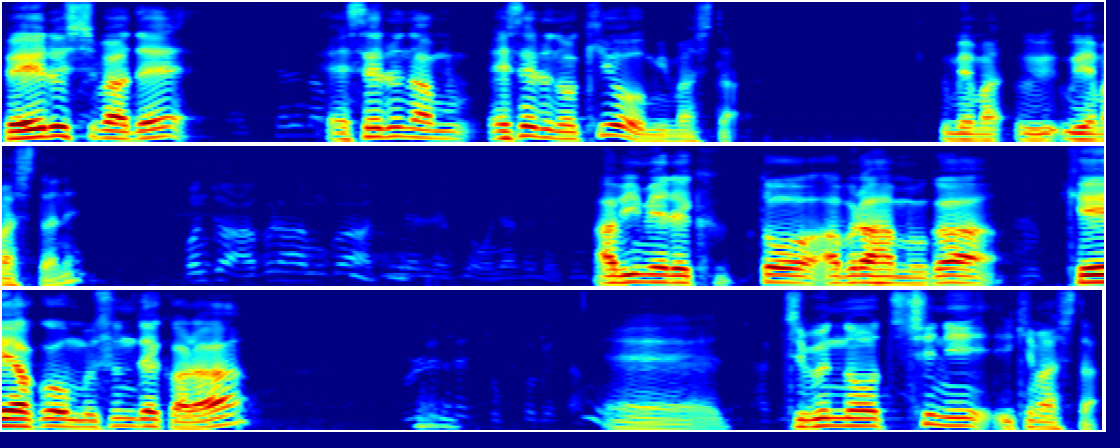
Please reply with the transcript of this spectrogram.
ベールシバでエセルナムエセルの木を生みました埋めま植えましたね。アビメレクとアブラハムが契約を結んでから、えー、自分の父に行きました。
